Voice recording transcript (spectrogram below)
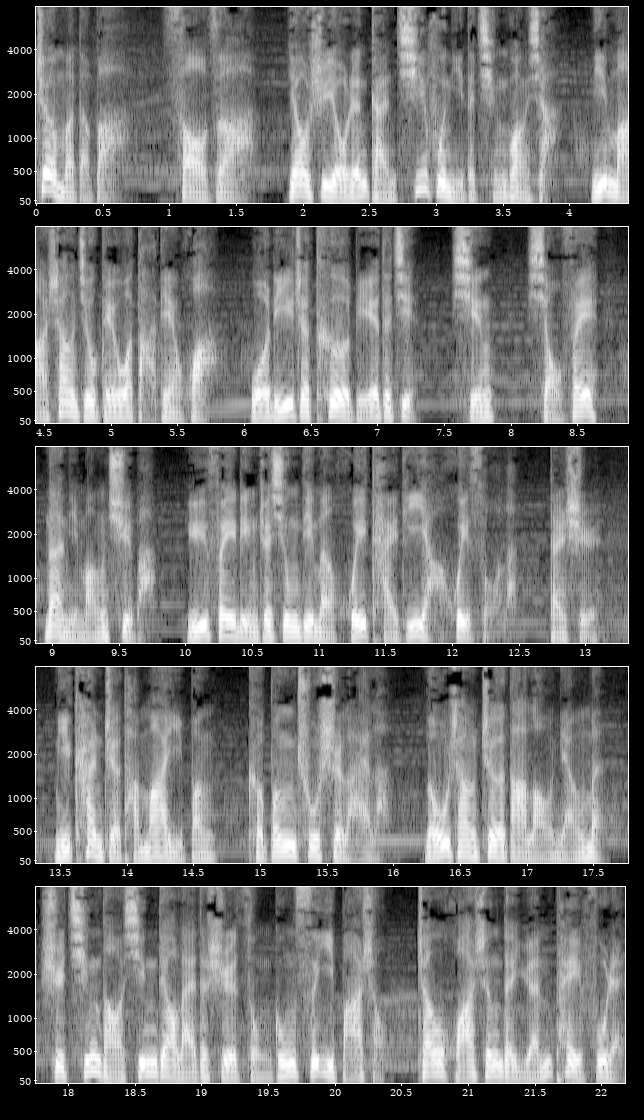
这么的吧，嫂子啊，要是有人敢欺负你的情况下，你马上就给我打电话，我离着特别的近。”行，小飞，那你忙去吧。于飞领着兄弟们回凯迪亚会所了。但是你看这他妈一崩，可崩出事来了。楼上这大老娘们是青岛新调来的，是总公司一把手张华生的原配夫人。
